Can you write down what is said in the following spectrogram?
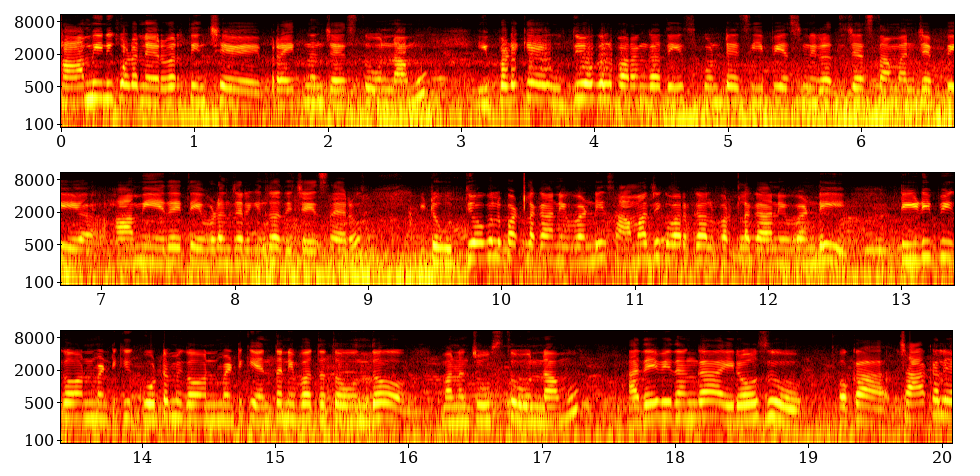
హామీని కూడా నిర్వర్తించే ప్రయత్నం చేస్తూ ఉన్నాము. ఇప్పటికే ఉద్యోగుల పరంగా తీసుకుంటే సిపిఎస్ని రద్దు చేస్తామని చెప్పి హామీ ఏదైతే ఇవ్వడం జరిగిందో అది చేశారు. ఇటు ఉద్యోగుల పట్ల కానివ్వండి సామాజిక వర్గాల పట్ల కానివ్వండి టీడీపీ గవర్నమెంట్కి కూటమి గవర్నమెంట్కి ఎంత నిబద్ధత ఉందో మనం చూస్తూ ఉన్నాము. అదేవిధంగా ఈరోజు ఒక చాకలి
